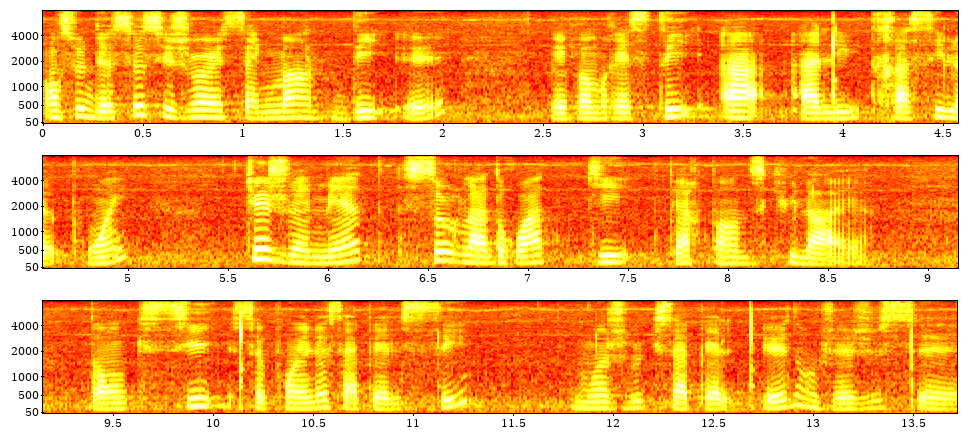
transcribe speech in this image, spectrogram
Ensuite de ça, si je veux un segment DE, ben, il va me rester à aller tracer le point que je vais mettre sur la droite qui est perpendiculaire. Donc ici, ce point-là s'appelle C. Moi, je veux qu'il s'appelle E, donc je vais juste euh,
